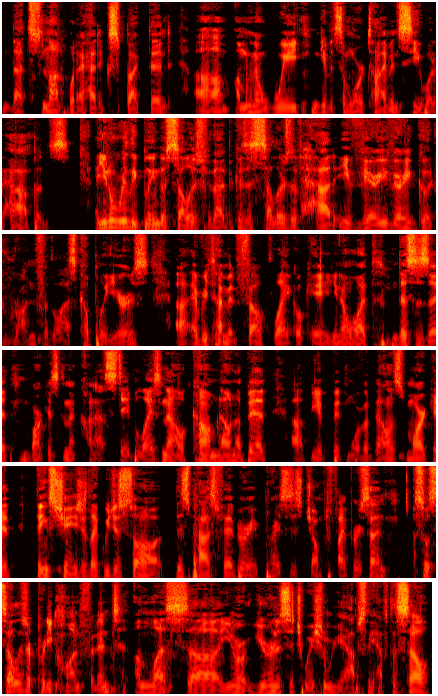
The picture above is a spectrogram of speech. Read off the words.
that's not what I had expected. Um, I'm going to wait and give it some more time and see what happens. And you don't really blame the sellers for that because the sellers have had a very, very good run for the last couple of years. Uh, every time it felt like, okay, you know what, this is it. Market's going to kind of stabilize now, calm down a bit, uh, be a bit more of a balanced market. Things changed. Like we just saw this past February, prices jumped 5%. So sellers are pretty confident unless, uh, you know, you're in a situation where you absolutely have to sell,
